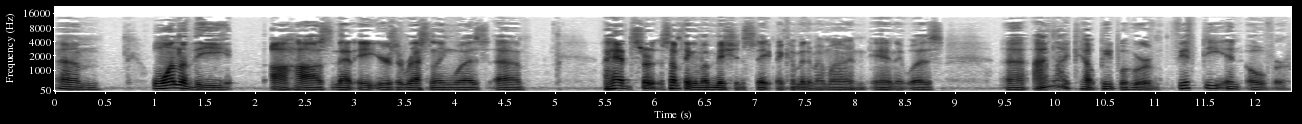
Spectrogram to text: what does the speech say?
Um, one of the ahas in that eight years of wrestling was uh, I had sort of something of a mission statement come into my mind, and it was uh, I'd like to help people who are 50 and over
